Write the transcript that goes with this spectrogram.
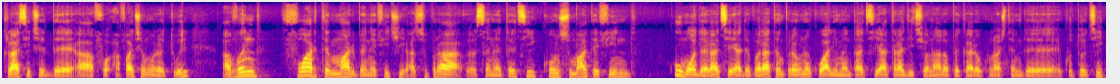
clasice de a, a face murături, având foarte mari beneficii asupra uh, sănătății, consumate fiind cu moderație, e adevărat, împreună cu alimentația tradițională pe care o cunoaștem de cu toții,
